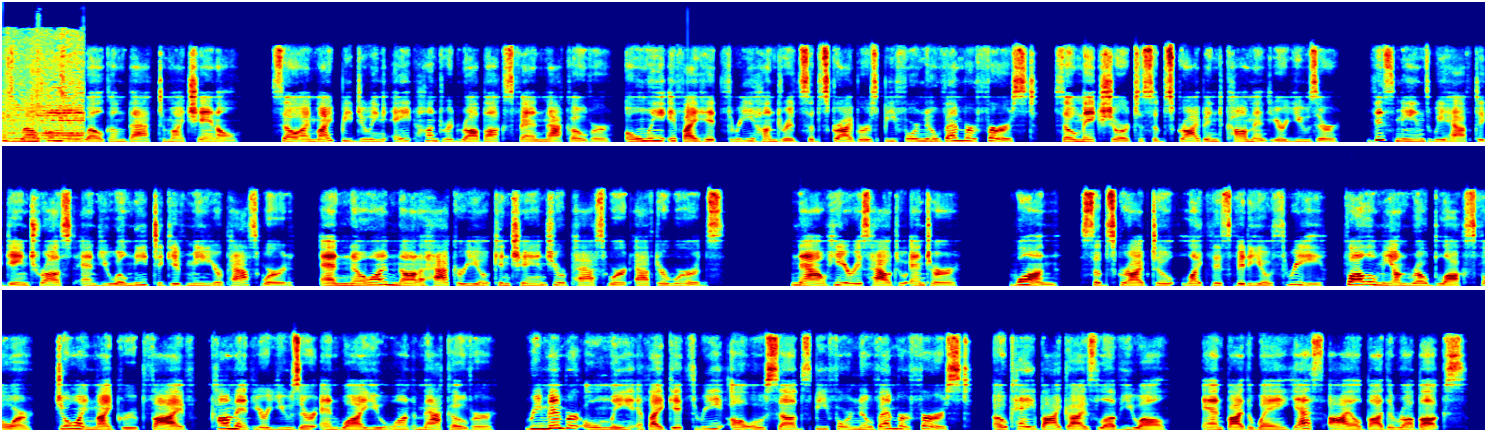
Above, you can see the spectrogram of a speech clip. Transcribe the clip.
welcome or welcome back to my channel. So I might be doing 800 Robux fan makeover, only if I hit 300 subscribers before November 1st. So make sure to subscribe and comment your user. This means we have to gain trust and you will need to give me your password. And no I'm not a hacker you can change your password afterwards. Now here is how to enter. 1. Subscribe to like this video 3. Follow me on Roblox 4. Join my group 5. Comment your user and why you want a Mac over. Remember only if I get 300 subs before November 1st. Okay bye guys love you all. And by the way yes I'll buy the Robux.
